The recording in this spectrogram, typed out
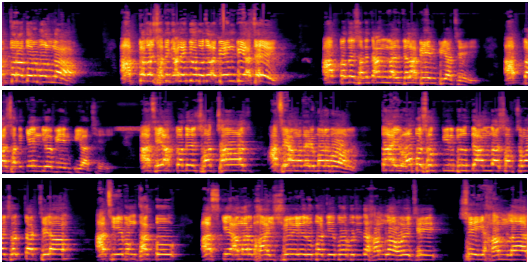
আপনারা দুর্বল না। আপনাদের সাথে কালিয়াদি উপজেলা বিএনপি আছে। আপনাদের সাথে টাঙ্গাইল জেলা বিএনপি আছে, আপনার সাথে কেন্দ্রীয় বিএনপি আছে। আছে আপনাদের সচ্ছাস, আছে আমাদের মনোবল। তাই অপশক্তির বিরুদ্ধে আমরা সবসময় সোচ্চার ছিলাম, আছি এবং থাকব। আজকে আমার ভাই সোহেলের উপর যে বর্বজিত হামলা হয়েছে, সেই হামলার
